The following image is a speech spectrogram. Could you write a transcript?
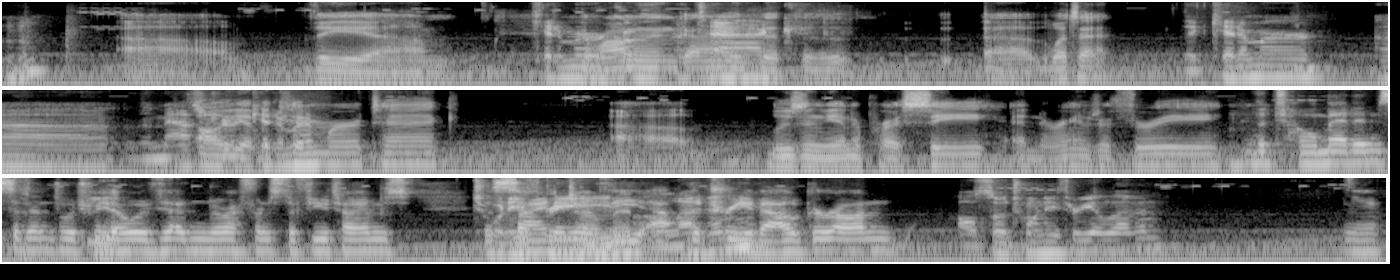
Mhm. uh, the um, the Romulan guy that the uh, what's that? the Khitomer, uh, the master Oh yeah, the Khitomer. Khitomer attack, uh, losing the Enterprise C at Narendra three. The Tomed incident, which we Yep. know we've had referenced a few times, the signing of the, uh, the Treaty of Algeron. Also 2311.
